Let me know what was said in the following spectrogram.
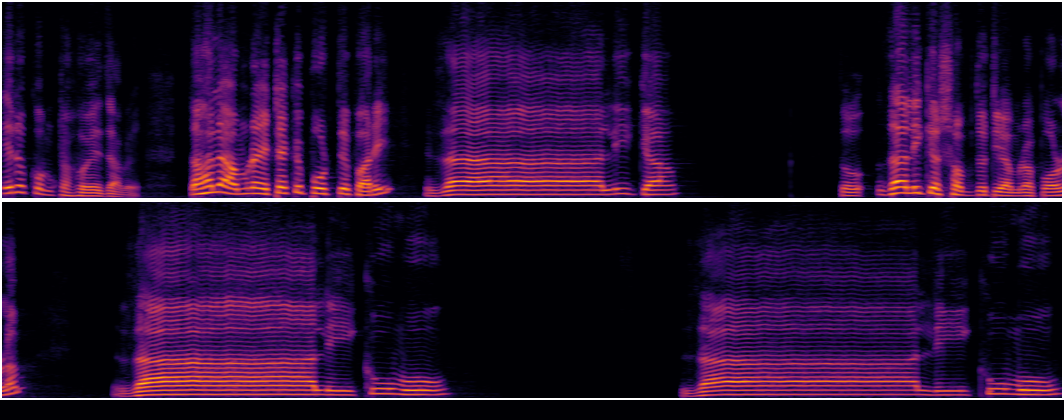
এরকমটা হয়ে যাবে। তাহলে আমরা এটাকে পড়তে পারি জালিকা। তো জালিকা শব্দটি আমরা পড়লাম। জালিকুমু। জালিকুমু।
